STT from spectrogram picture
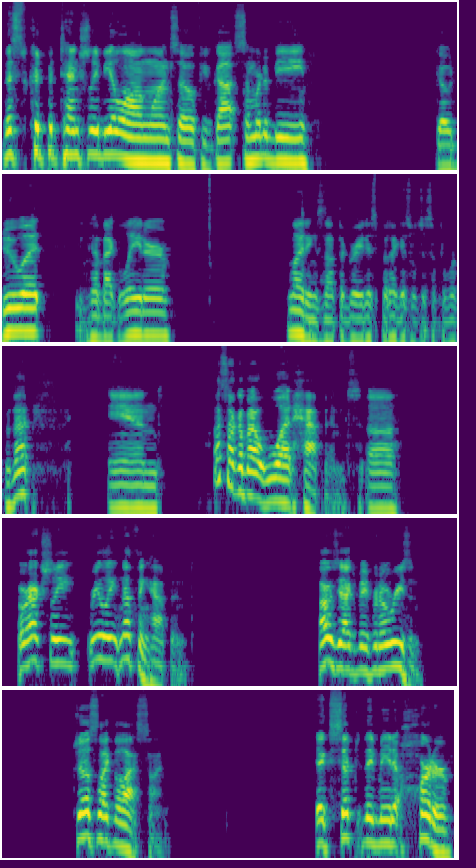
this could potentially be a long one. So if you've got somewhere to be, go do it. You can come back later. Lighting's not the greatest, but I guess we'll just have to work with that. And let's talk about what happened. Uh, or actually, really, nothing happened. I was deactivated for no reason. Just like the last time. Except they made it harder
